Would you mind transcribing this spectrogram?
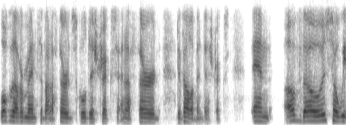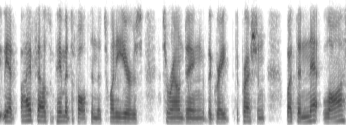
local governments, about a third school districts, and a third development districts. And of those, so we, we had 5,000 payment defaults in the 20 years surrounding the Great Depression, but the net loss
